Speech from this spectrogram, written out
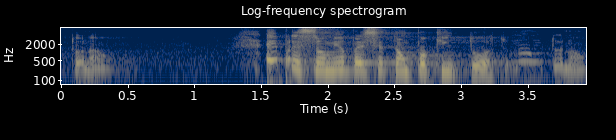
estou não. A impressão minha parece que você está um pouquinho torto. Não, estou não.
